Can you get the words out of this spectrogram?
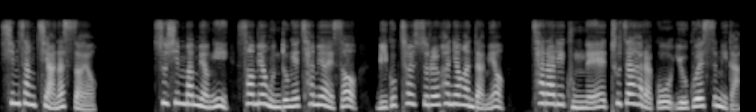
심상치 않았어요. 수십만 명이 서명 운동에 참여해서 미국 철수를 환영한다며 차라리 국내에 투자하라고 요구했습니다.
